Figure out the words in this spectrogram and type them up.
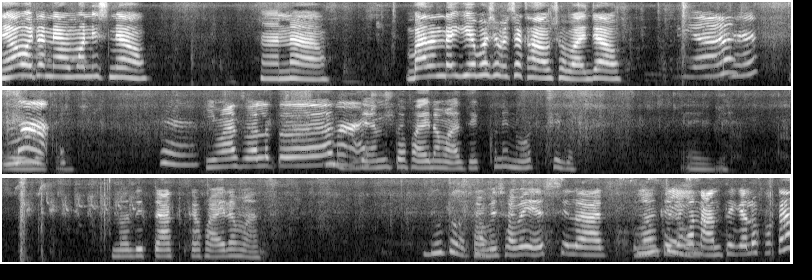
নাও এটা নাও মনীষ নাও। হ্যাঁ নাও। বারান্দায় গিয়ে বসে বসে খাও সবাই যাও। মা কি মাছ বলো তো? জ্যান্ত পায়রা মাছ এক্ষুনি নোট ছিল এই যে নদীর টাটকা পায়রা মাছ। দুটো সবে সবে এসছিল আর তোমাকে যখন আনতে গেল খোকা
